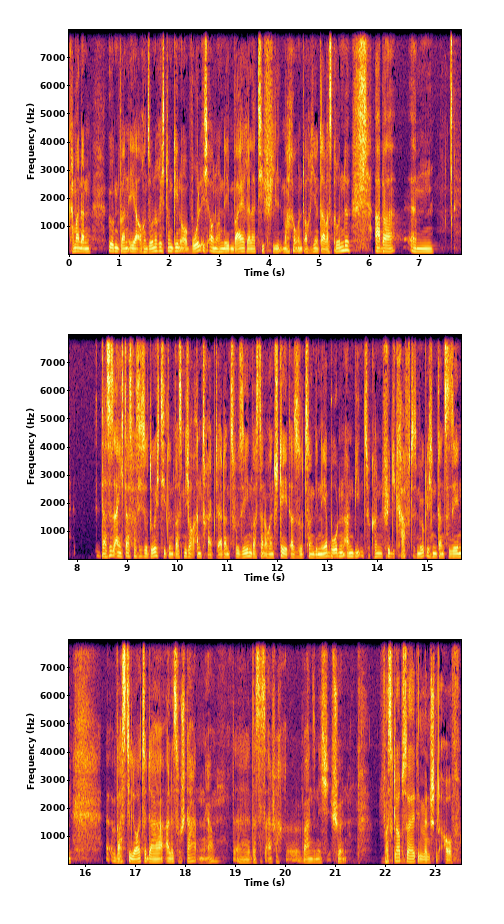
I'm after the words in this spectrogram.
kann man dann irgendwann eher auch in so eine Richtung gehen, obwohl ich auch noch nebenbei relativ viel mache und auch hier und da was gründe. Aber ähm, das ist eigentlich das, was sich so durchzieht und was mich auch antreibt, ja, dann zu sehen, was dann auch entsteht. Also sozusagen den Nährboden anbieten zu können für die Kraft des Möglichen und dann zu sehen, äh, was die Leute da alles so starten, ja. Äh, das ist einfach äh, wahnsinnig schön. Was glaubst du, hält die Menschen auf?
